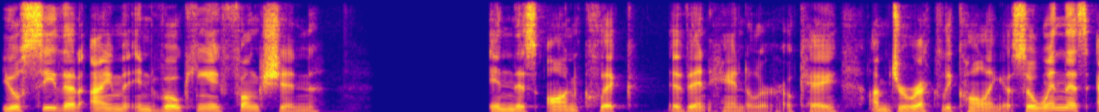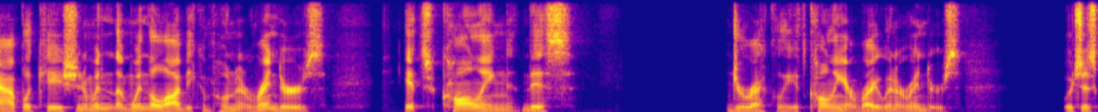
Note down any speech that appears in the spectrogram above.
you'll see that I'm invoking a function in this on click event handler, okay? I'm directly calling it. So when this application, when the, when the lobby component renders, it's calling this directly. It's calling it right when it renders which is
